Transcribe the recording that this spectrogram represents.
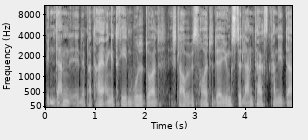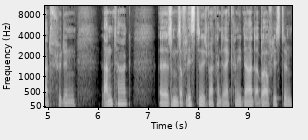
bin dann in eine Partei eingetreten, wurde dort, ich glaube bis heute der jüngste Landtagskandidat für den Landtag. Äh, zumindest auf Liste, ich war kein Direktkandidat, aber auf Liste.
